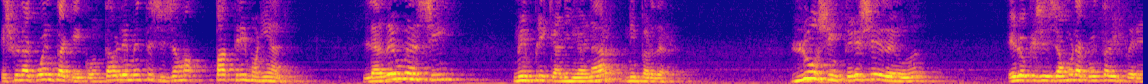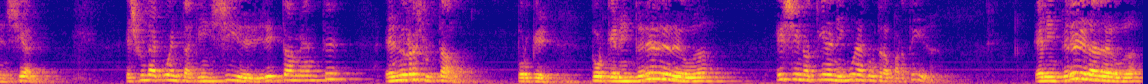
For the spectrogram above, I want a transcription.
es una cuenta que contablemente se llama patrimonial. La deuda en sí no implica ni ganar ni perder. Los intereses de deuda es lo que se llama una cuenta diferencial. Es una cuenta que incide directamente en el resultado. ¿Por qué? Porque el interés de deuda, ese no tiene ninguna contrapartida. El interés de la deuda,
